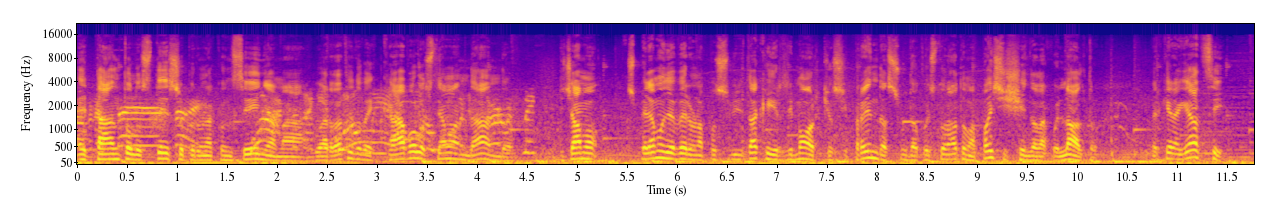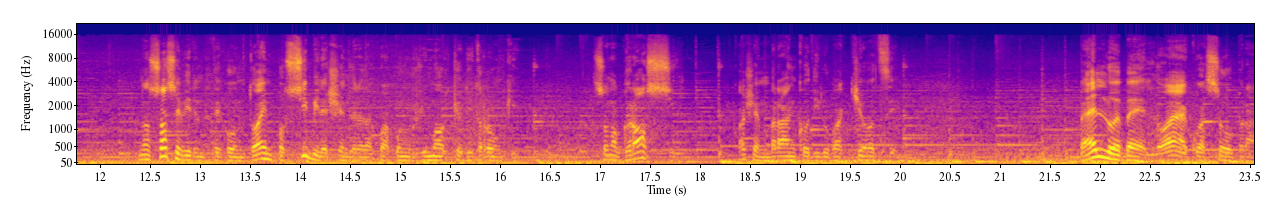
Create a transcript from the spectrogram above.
È tanto lo stesso per una consegna, ma guardate dove cavolo stiamo andando. Diciamo, speriamo di avere una possibilità che il rimorchio si prenda su da questo lato, ma poi si scenda da quell'altro. Perché ragazzi, non so se vi rendete conto, è impossibile scendere da qua con un rimorchio di tronchi. Sono grossi. Qua c'è un branco di lupacchiozzi. Bello e bello, eh, qua sopra.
